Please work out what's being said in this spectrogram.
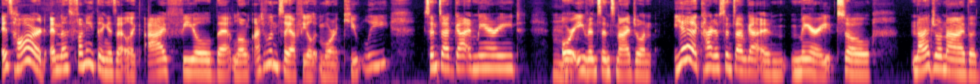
It's hard and the funny thing is that like i feel that long i wouldn't say i feel it more acutely since i've gotten married mm. or even since nigel and yeah kind of since i've gotten married. So Nigel and I, the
